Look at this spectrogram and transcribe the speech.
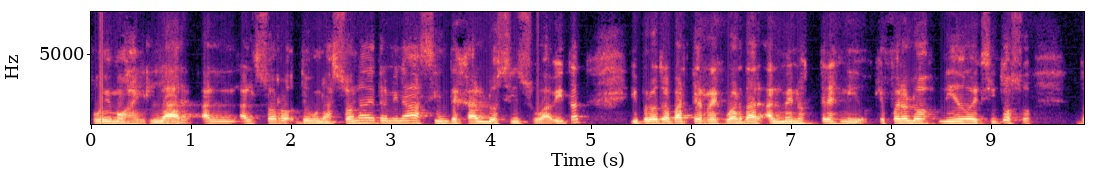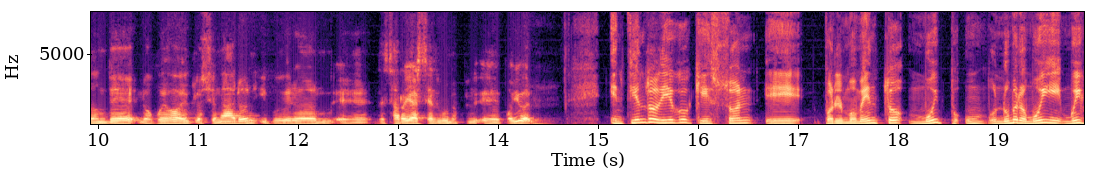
pudimos aislar al, zorro de una zona determinada sin dejarlo sin su hábitat y por otra parte resguardar al menos tres nidos, que fueron los nidos exitosos donde los huevos eclosionaron y pudieron eh, desarrollarse algunos eh, polluelos. Entiendo, Diego, que son por el momento muy un, número muy muy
